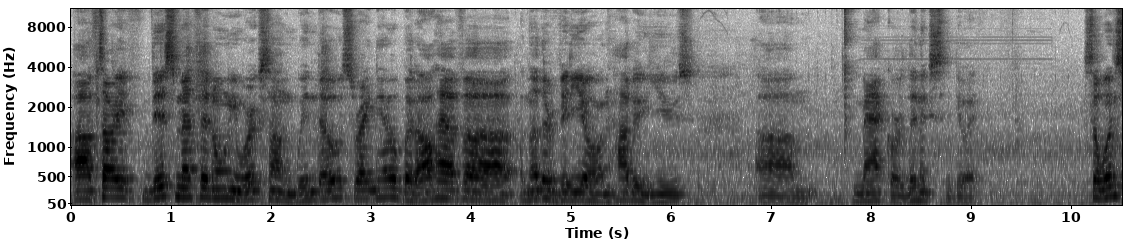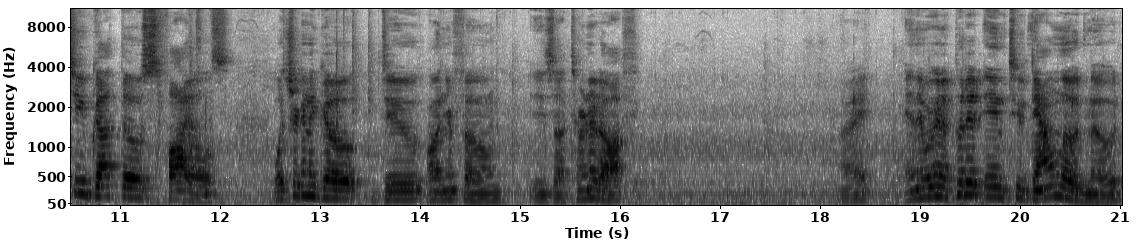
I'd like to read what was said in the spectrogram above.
Uh, sorry, this method only works on Windows right now, but I'll have uh, another video on how to use um, Mac or Linux to do it. So once you've got those files, what you're going to go do on your phone is uh, turn it off. Alright, and then we're going to put it into download mode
